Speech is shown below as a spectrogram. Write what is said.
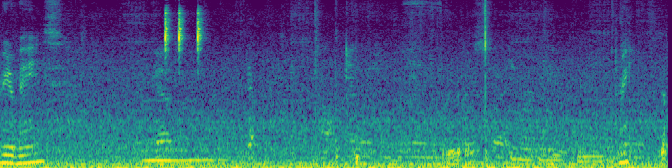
Three base. Three to base. Three. Yep.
